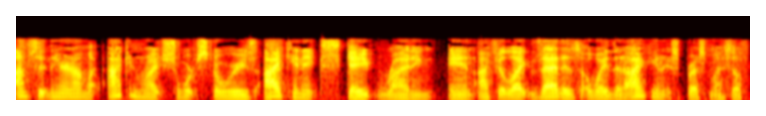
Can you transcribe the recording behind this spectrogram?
I'm sitting here and I'm like, I can write short stories. I can escape writing, and I feel like that is a way that I can express myself.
